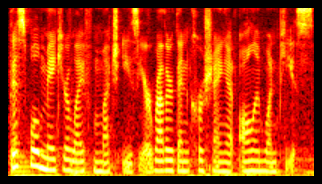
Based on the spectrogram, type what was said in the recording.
this will make your life much easier rather than crocheting it all in one piece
